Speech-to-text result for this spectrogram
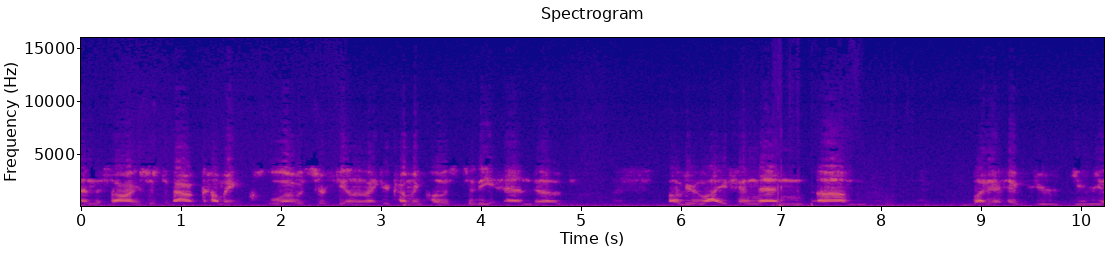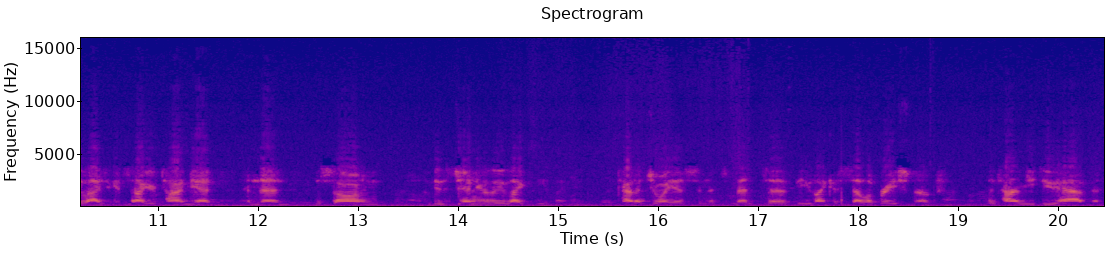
And the song's just about coming close or feeling like you're coming close to the end of of your life, and then um, but if you're you realizing it's not your time yet, and then the song is genuinely like kind of joyous, and it's meant to be like a celebration of the time you do have and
